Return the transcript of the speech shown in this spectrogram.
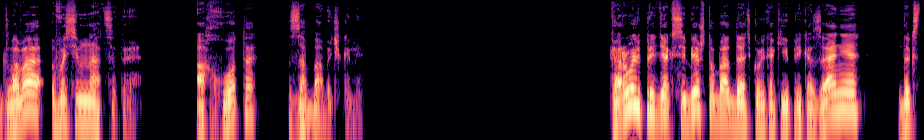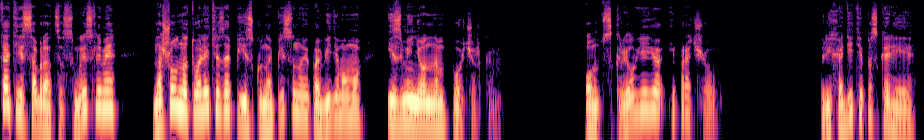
Глава 18. Охота за бабочками. Король, придя к себе, чтобы отдать кое-какие приказания, да, кстати, и собраться с мыслями, нашел на туалете записку, написанную, по-видимому, измененным почерком. Он вскрыл ее и прочел. «Приходите поскорее.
